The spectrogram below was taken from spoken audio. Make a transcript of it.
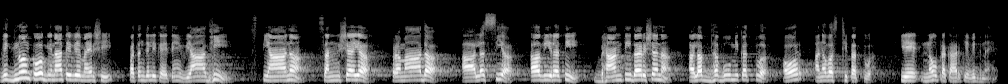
विघ्नों को गिनाते हुए महर्षि पतंजलि कहते हैं, व्याधि, स्त्यान, संशय, प्रमाद, आलस्य, अविरति, भ्रांति दर्शन अलब्ध भूमिकत्व और अनवस्थितत्व। ये नौ प्रकार के विघ्न हैं।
